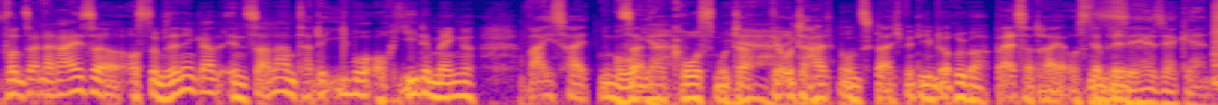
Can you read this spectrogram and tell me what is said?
von seiner Reise aus dem Senegal ins Saarland hatte Ibo auch jede Menge Weisheiten oh, seiner ja. Großmutter. Ja, Wir unterhalten uns gleich mit ihm darüber bei SA3 aus dem Leben. Sehr, sehr gerne.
